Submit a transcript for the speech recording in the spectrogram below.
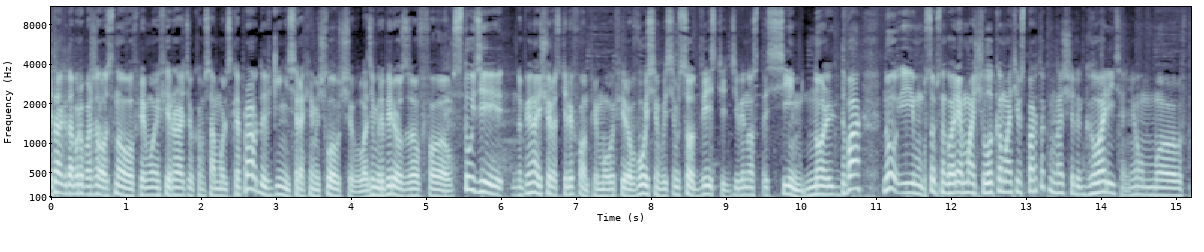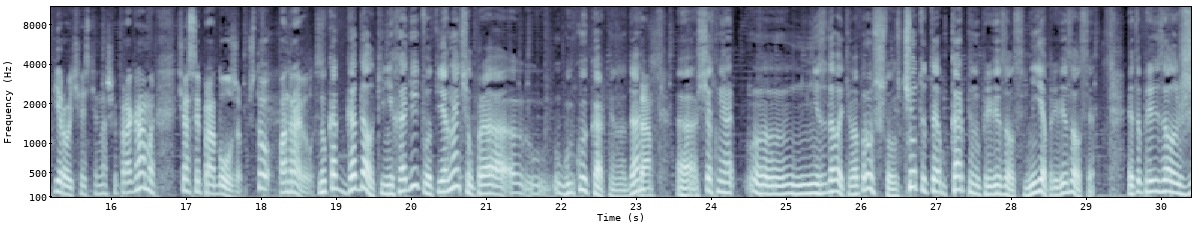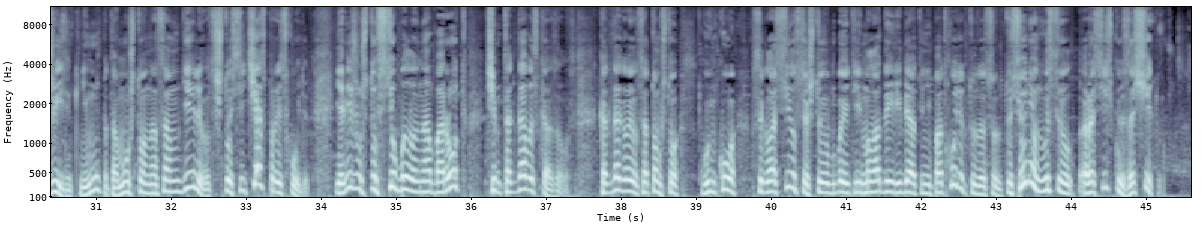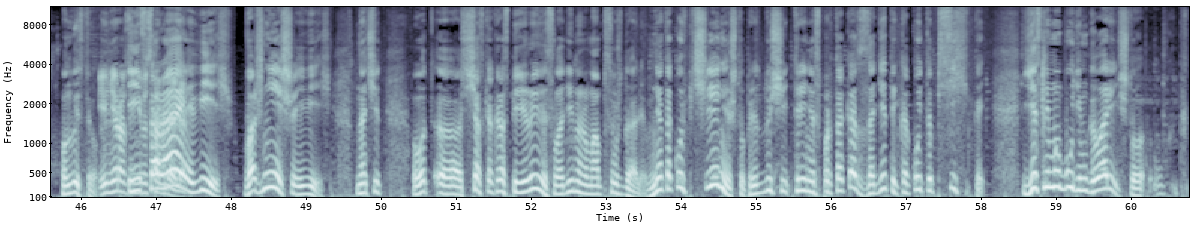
Итак, добро пожаловать снова в прямой эфир радио «Комсомольская правда». Евгений Серафимович Ловчев, Владимир Березов э, в студии. Напоминаю еще раз телефон прямого эфира 8 800 297 02. Ну и, собственно говоря, матч «Локомотив-Спартак». Мы начали говорить о нем э, в первой части нашей программы. Сейчас и продолжим. Что понравилось? Ну, как гадалки не ходить. Вот я начал про э, Гунько и Карпина, да? Да. Сейчас мне не задавайте вопрос, что что ты там Карпину привязался? Не я привязался. Это привязалась жизнь к нему, потому что на самом деле, вот что сейчас происходит, я вижу, что все было наоборот, чем тогда высказывалось. Когда говорилось о том, что Гунько согласился, что эти молодые ребята не подходят туда, то сегодня он выставил российскую защиту. Он выставил. И, ни разу И не вторая вещь, важнейшая вещь. Значит, вот э, сейчас как раз в перерыве с Владимиром обсуждали. У меня такое впечатление, что предыдущий тренер «Спартака» с задетой какой-то психикой. Если мы будем говорить, что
